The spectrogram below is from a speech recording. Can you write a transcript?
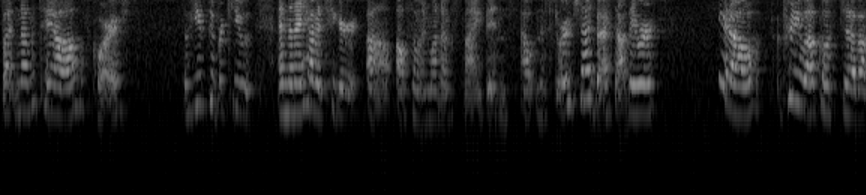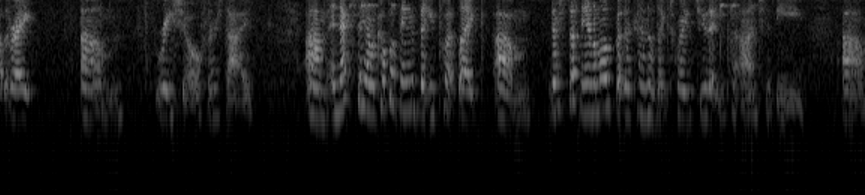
button on the tail, of course. So he's super cute. And then I have a Tigger uh, also in one of my bins out in the storage shed, but I thought they were, you know, pretty well close to about the right um, ratio for size. Um, and next I have a couple things that you put like, um, they're stuffed animals, but they're kind of like toys too that you put onto the um,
